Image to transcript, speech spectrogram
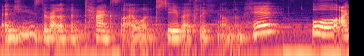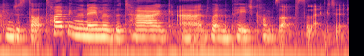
and use the relevant tags that I want to do by clicking on them here. Or I can just start typing the name of the tag and when the page comes up, select it.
